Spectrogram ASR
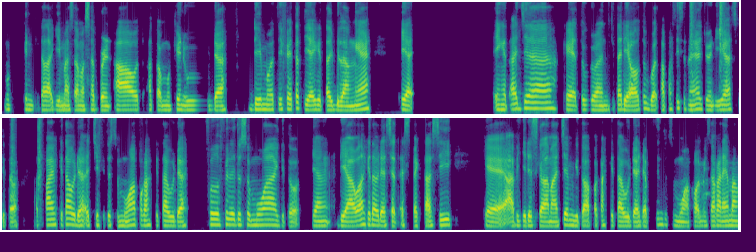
mungkin kita lagi masa-masa burnout atau mungkin udah demotivated ya kita bilangnya ya ingat aja kayak tujuan kita di awal tuh buat apa sih sebenarnya join IAS gitu. Apa kita udah achieve itu semua? Apakah kita udah fulfill itu semua gitu? Yang di awal kita udah set ekspektasi kayak jadi segala macam gitu apakah kita udah dapetin itu semua? Kalau misalkan emang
